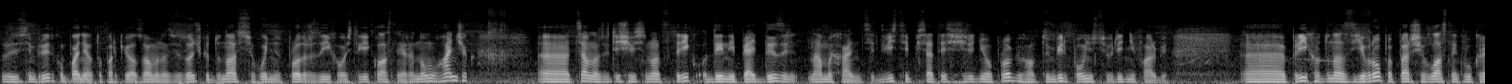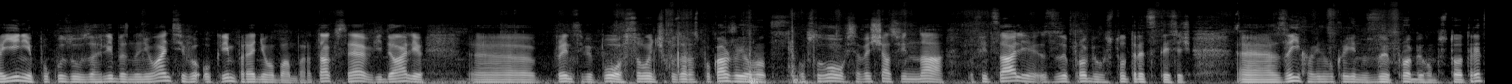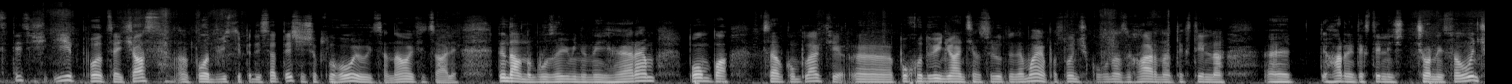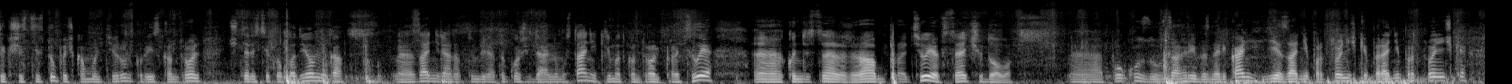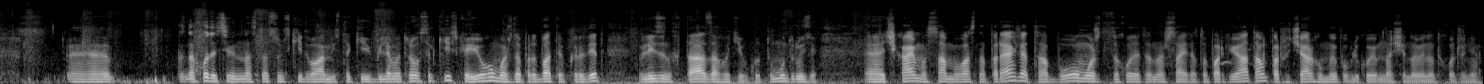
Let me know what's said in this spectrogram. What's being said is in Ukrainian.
Друзі, всім привіт, компанія Автопарк з вами на зв'язочку. До нас сьогодні в продаж заїхав ось такий класний Renault Муганчик. Е, Це в нас 2018 рік, 1,5 дизель на механіці. 250 тисяч ріднього пробігу, автомобіль повністю в рідній фарбі. Е, Приїхав до нас з Європи, перший власник в Україні, по кузову взагалі без нюансів, окрім переднього бампера. Так, все в ідеалі. Е, В принципі, по салончику зараз покажу його. Обслуговувався весь час він на офіціалі з пробігу 130 тисяч. Е, Заїхав він в Україну з пробігом 130 тисяч і по цей час по 250 тисяч обслуговується на офіціалі. Недавно був замінений ГРМ, помпа, все в комплекті. По ходовій нюансів абсолютно немає. По салончику у нас гарна текстильна. Е, Гарний текстильний чорний салончик, шестиступочка, мультируль, круїз-контроль, 4 стеклоподйомника. Е, Задній ряд автомобіля також в ідеальному стані. Клімат-контроль працює, е, кондиціонер працює, все чудово. По кузу взагалі без нарікань. Є задні парктронічки, передні парктронічки. Знаходиться він у нас на Сумській 2 місто Київ біля метро Васильківська. Його можна придбати в кредит, в лізинг та за готівку. Тому, друзі, е, чекаємо саме вас на перегляд або можете заходити на наш сайт автопарк.ua, Там в першу чергу ми публікуємо наші нові надходження.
